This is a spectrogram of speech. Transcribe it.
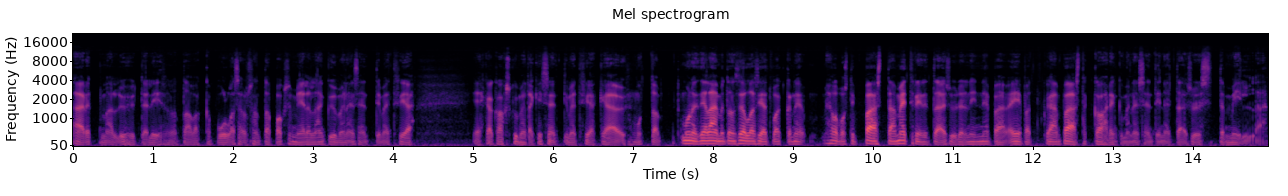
äärettömän lyhyt, eli sanotaan vaikka pullaseusan tapauksen mielellään 10 senttimetriä, ehkä 20 senttimetriä käy, mutta monet eläimet on sellaisia, että vaikka ne helposti päästää metrin etäisyyden, niin ne eipätkään päästä 20 sentin etäisyydessä sitten millään.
